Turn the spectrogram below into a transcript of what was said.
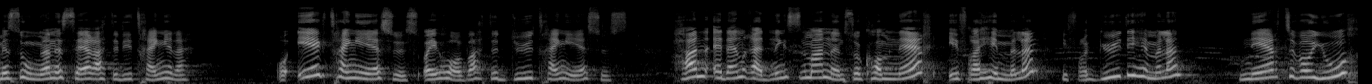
Mens ungene ser at de trenger det. Og jeg trenger Jesus, og jeg håper at du trenger Jesus. Han er den redningsmannen som kom ned fra himmelen, fra Gud i himmelen, ned til vår jord,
